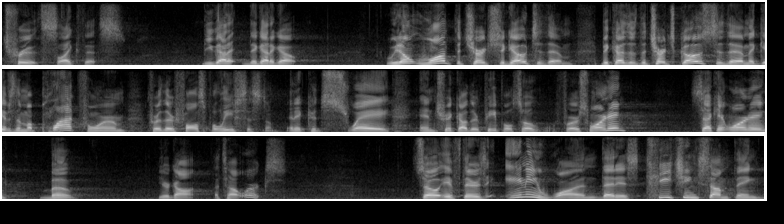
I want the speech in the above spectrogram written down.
truths like this. You got they got to go. We don't want the church to go to them because if the church goes to them, it gives them a platform for their false belief system and it could sway and trick other people. So, first warning, second warning, boom, you're gone. That's how it works. So if there's anyone that is teaching something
